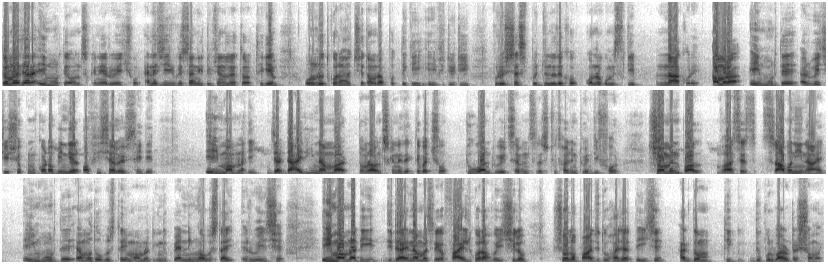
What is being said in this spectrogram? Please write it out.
তোমরা যারা এই মুহূর্তে অনস্ক্রিনে রয়েছো এনএস এডুকেশন ইউটিউব চ্যানেলের তরফ থেকে অনুরোধ করা হচ্ছে, তোমরা প্রত্যেকেই এই ভিডিওটি পুরো শেষ পর্যন্ত দেখো, কোনো রকম স্কিপ না করে। আমরা এই মুহূর্তে রয়েছি সুপ্রিম কোর্ট অফ ইন্ডিয়ার অফিসিয়াল ওয়েবসাইটে এই মামলাটি যা ডায়েরি নাম্বার তোমরা অনস্ক্রিনে দেখতে পাচ্ছ two one two eight seven slash two thousand twenty four Soumen Pal versus Srabani Nayak এই মুহূর্তে এমত অবস্থায় মামলাটি কিন্তু পেন্ডিং অবস্থায় রয়েছে। এই মামলাটি যে ডায়েরি নাম্বার সেটা ফাইল করা হয়েছিল ষোলো পাঁচ দু হাজার তেইশে, একদম ঠিক দুপুর বারোটার সময়।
